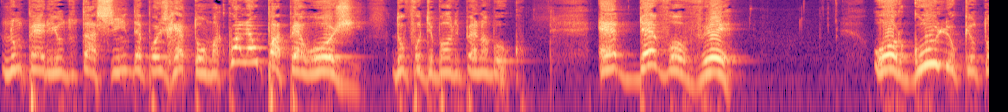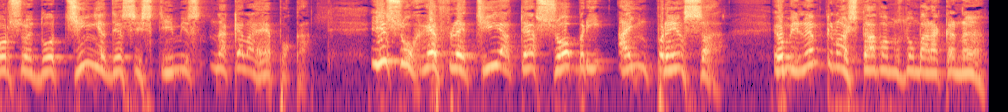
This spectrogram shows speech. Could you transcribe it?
Num período está assim, depois retoma. Qual é o papel hoje do futebol de Pernambuco? É devolver o orgulho que o torcedor tinha desses times naquela época. Isso refletia até sobre a imprensa. Eu me lembro que nós estávamos no Maracanã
